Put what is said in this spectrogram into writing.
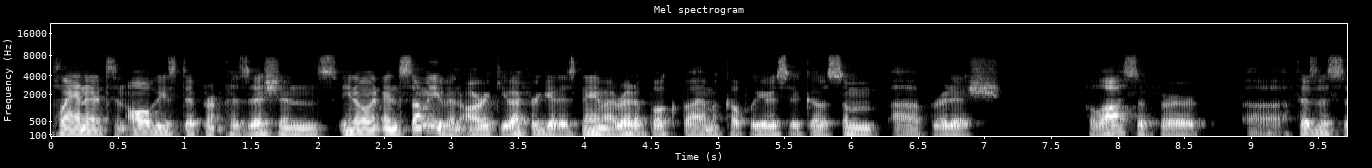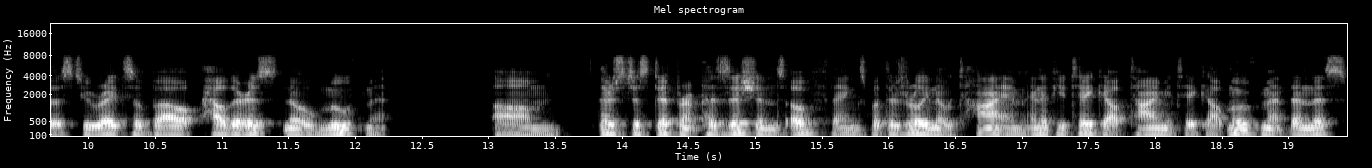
planets and all these different positions, you know, and, and some even argue. I forget his name. I read a book by him a couple years ago. Some uh, British philosopher, uh, physicist, who writes about how there is no movement. Um, there's just different positions of things, but there's really no time. And if you take out time, you take out movement, then this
